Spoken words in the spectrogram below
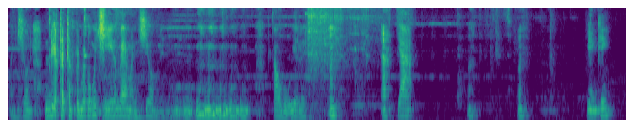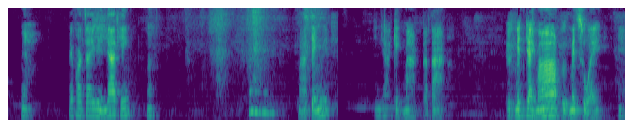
หมันเขี้ยวเนี่เรียกถ้าทำเป็นไม่รู้ไม่ชี้นะแม่หมันเขี้ยวเลยเกาหูใหญ่เลย อืมอะย่าอืมอืมเหวี่ยงทิ้ง เนี่ย ไม่พอใจเหวี่ยงย่าทิ้ง อืม หมาเจ๋งนี่กินหญ้าเก่งมากตาตาอึเม็ดใหญ่มากอึเม็ดสวยเนี่ย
